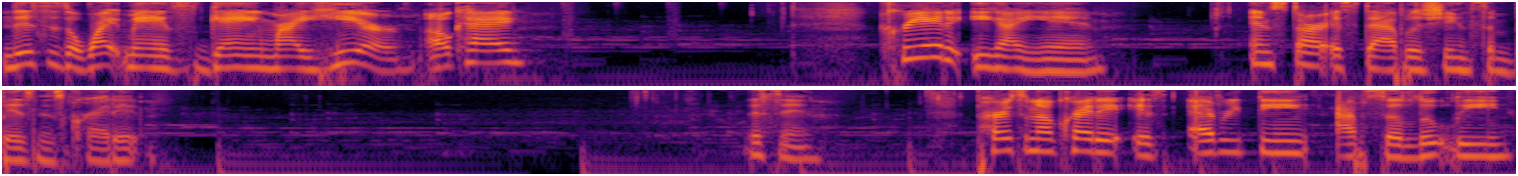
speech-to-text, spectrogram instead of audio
this is a white man's game right here, okay? Create an EIN and start establishing some business credit. Listen, personal credit is everything, absolutely.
